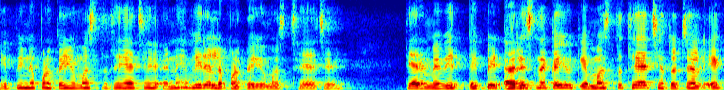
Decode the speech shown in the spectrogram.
હેપીને પણ કહ્યું મસ્ત થયા છે અને વિરલે પણ કહ્યું મસ્ત થયા છે. ત્યારે મેં વીર હેપી હરેશને કહ્યું કે મસ્ત થયા છે, તો ચાલ એક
